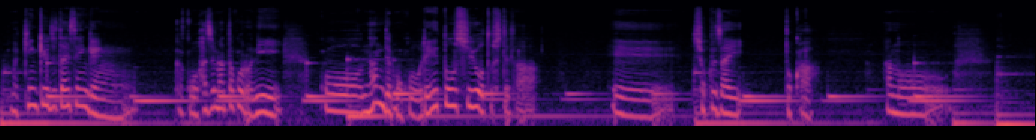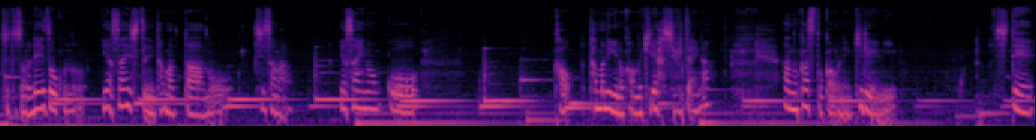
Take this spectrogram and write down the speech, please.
ま緊急事態宣言がこう始まった頃にこう何でもこう冷凍しようとしてた、えー、食材とかあのちょっとその冷蔵庫の野菜室に溜まったあの小さな野菜のこう顔玉ねぎの顔の切れ端みたいなあのカスとかをね綺麗にして、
